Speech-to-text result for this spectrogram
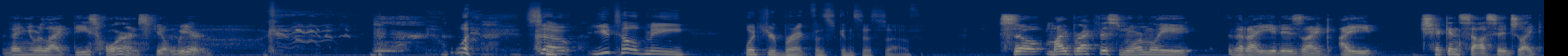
Then you were like, these horns feel weird. What? So you told me what your breakfast consists of. So my breakfast normally that I eat is like I eat chicken sausage. Like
